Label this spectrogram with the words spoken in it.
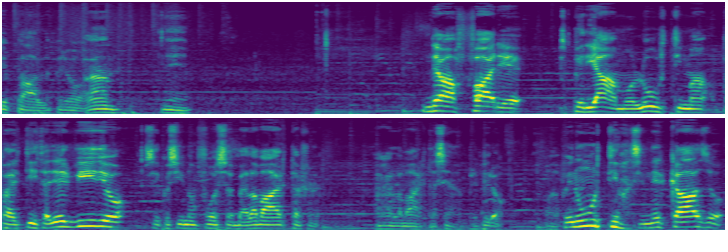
che palle però eh? eh. andiamo a fare speriamo l'ultima partita del video. Se così non fosse beh la Varta cioè la Varta sempre però la penultima se nel caso.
